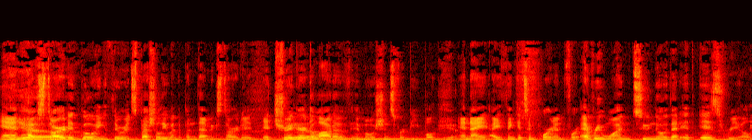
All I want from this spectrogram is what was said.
and have started going through it, especially when the pandemic started. It triggered a lot of emotions for people, Yeah. and I, I think it's important for everyone to know that it is real.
